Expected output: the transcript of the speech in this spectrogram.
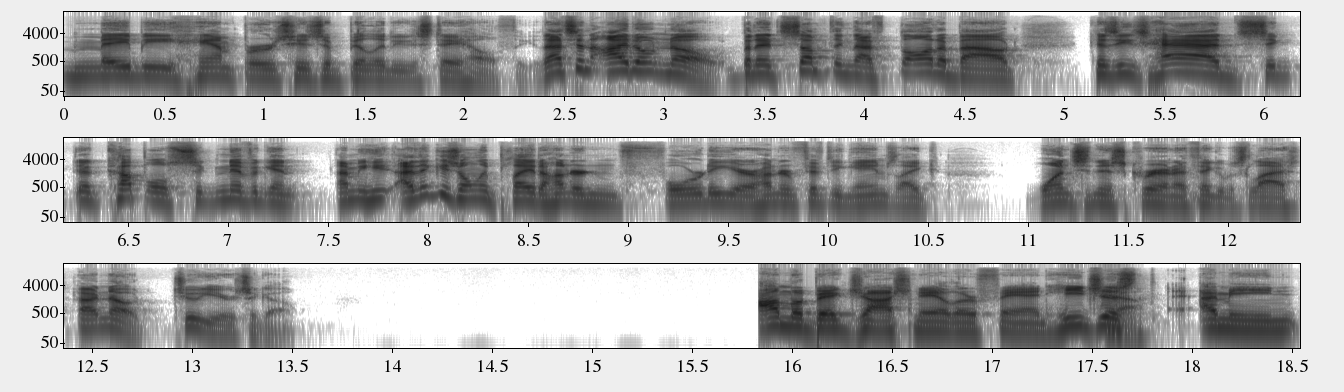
maybe hampers his ability to stay healthy. That's an I don't know, but it's something I've thought about because he's had sig- a couple significant. I mean, he, I think he's only played 140 or 150 games like once in his career, and I think it was last. Uh, no, two years ago. I'm a big Josh Naylor fan. He just, I mean,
